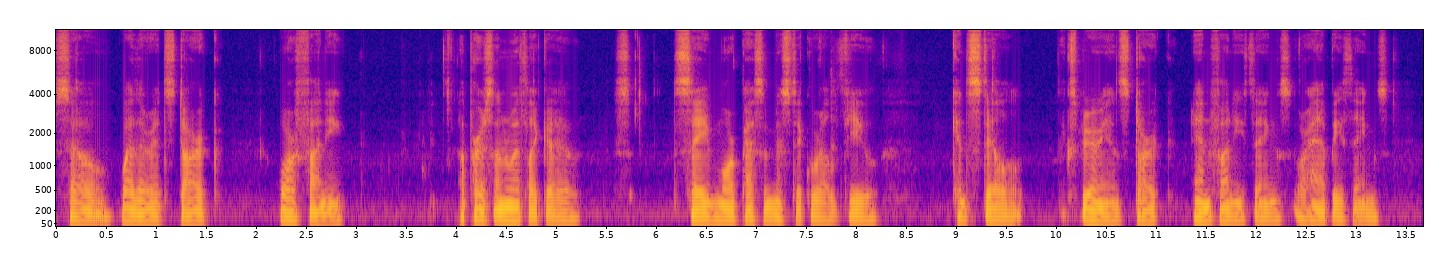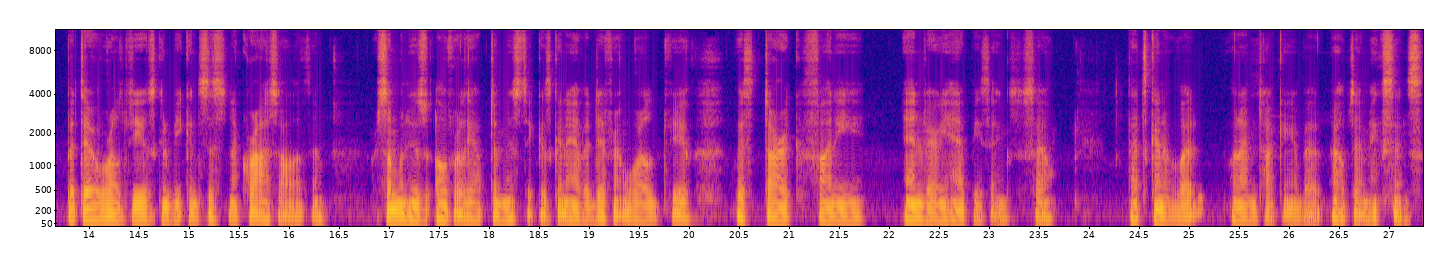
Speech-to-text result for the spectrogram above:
So whether it's dark or funny, a person with like a say more pessimistic worldview can still experience dark and funny things or happy things, but their worldview is going to be consistent across all of them. Or someone who's overly optimistic is going to have a different worldview with dark, funny, and very happy things. So that's kind of what, what I'm talking about. I hope that makes sense.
